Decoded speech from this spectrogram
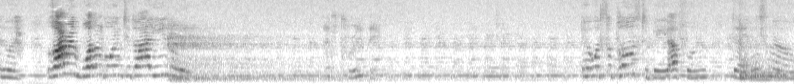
Anyway, Larry wasn't going to die either. That's creepy. It was supposed to be a fun day in the snow.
